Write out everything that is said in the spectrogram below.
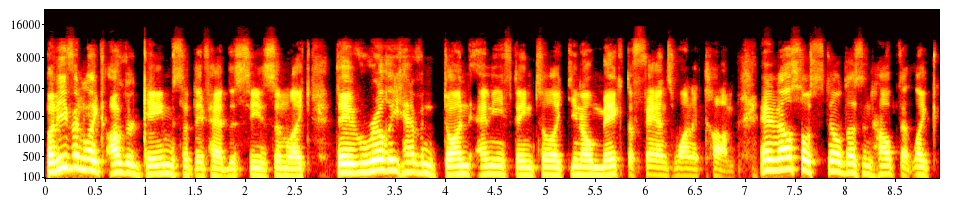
But even like other games that they've had this season like they really haven't done anything to like you know make the fans want to come. And it also still doesn't help that like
